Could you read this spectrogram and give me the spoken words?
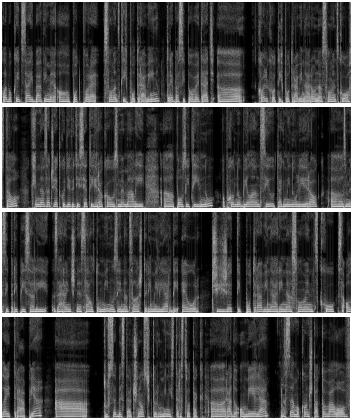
Lebo keď sa aj bavíme o podpore slovenských potravín, treba si povedať, uh, koľko tých potravinárov na Slovensku ostalo, kým na začiatku 90. rokov sme mali pozitívnu obchodnú bilanciu, tak minulý rok sme si pripísali zahraničné salto minus 1,4 miliardy eur, čiže tí potravinári na Slovensku sa ozaj trápia a tú sebestačnosť, ktorú ministerstvo tak rado omieľa, samo konštatovalo v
